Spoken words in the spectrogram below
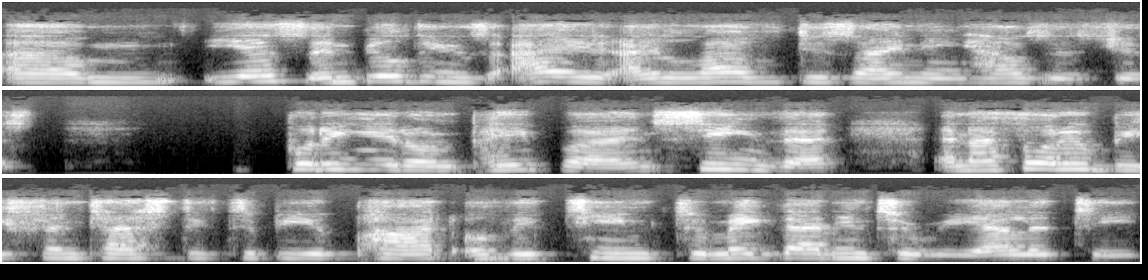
Um, yes, and buildings, I, I love designing houses, just putting it on paper and seeing that. And I thought it would be fantastic to be a part of a team to make that into reality.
